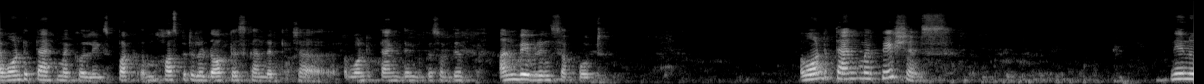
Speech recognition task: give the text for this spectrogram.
I want to thank my colleagues పక్ హాస్పిటల్లో డాక్టర్స్కి అందరికి I want to thank them because of the unwavering support I want to thank my patients నేను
